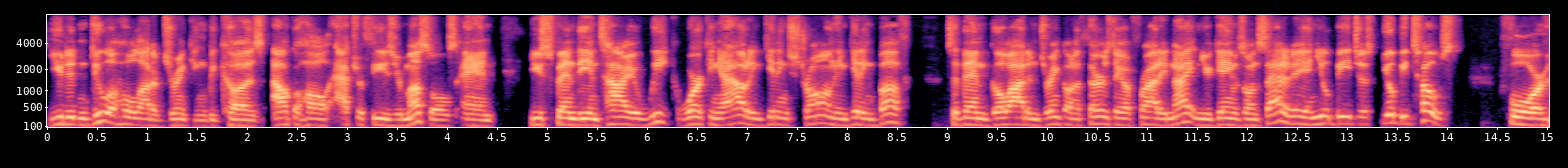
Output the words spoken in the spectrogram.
you didn't do a whole lot of drinking because alcohol atrophies your muscles and you spend the entire week working out and getting strong and getting buff to then go out and drink on a Thursday or Friday night and your game is on Saturday and you'll be just you'll be toast for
